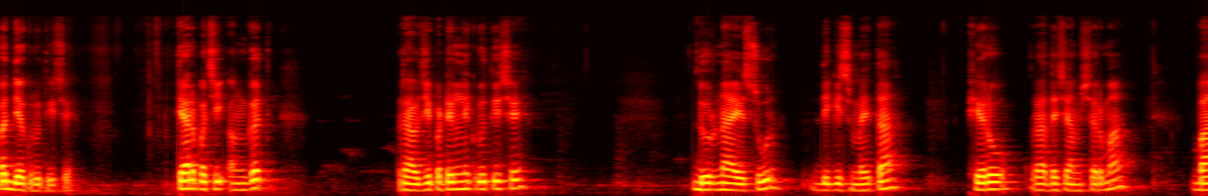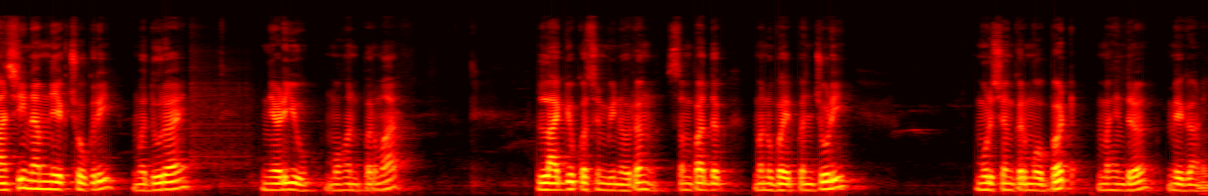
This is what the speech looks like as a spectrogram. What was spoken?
પદ્ય કૃતિ છે. ત્યાર પછી અંગત રાવજી પટેલની કૃતિ છે. દુરના એ સુર, દિગીશ મહેતા, ફેરો, રાધેશ્યામ શર્મા, બાંસી નામની એક છોકરી, મધુરાય નેળિયું મોહન પરમાર, લાગ્યો કસુંબીનો રંગ, સંપાદક મનુભાઈ પંચોળી, મૂળશંકર મો ભટ્ટ મહેન્દ્ર મેઘાણી.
